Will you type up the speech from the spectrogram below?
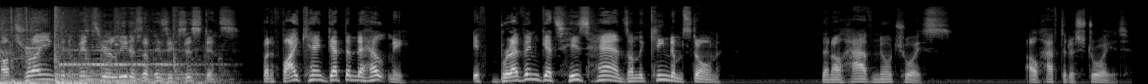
I'll try and convince your leaders of his existence, but if I can't get them to help me, if Brevon gets his hands on the Kingdom Stone, then I'll have no choice. I'll have to destroy it.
